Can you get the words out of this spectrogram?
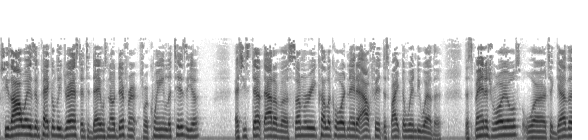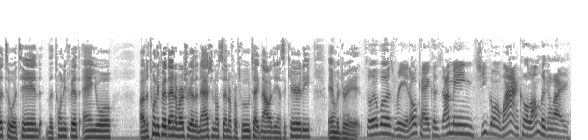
She's always impeccably dressed and today was no different for Queen Letizia as she stepped out of a summery color coordinated outfit despite the windy weather. The Spanish royals were together to attend the 25th annual uh, the 25th anniversary of the National Center for Food Technology and Security in okay. Madrid. So it was red, okay? Because I mean, she going wine color. I'm looking like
